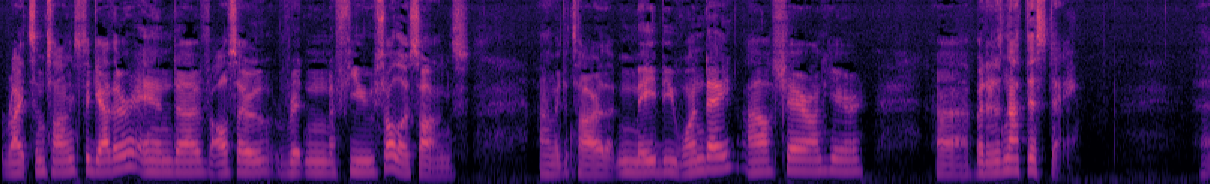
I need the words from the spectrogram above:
write some songs together, and I've also written a few solo songs on the guitar that maybe one day I'll share on here, uh, but it is not this day. Uh,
